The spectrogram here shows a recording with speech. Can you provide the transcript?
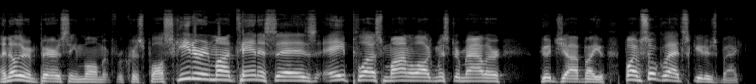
Another embarrassing moment for Chris Paul. Skeeter in Montana says, A plus monologue, Mr. Maller. Good job by you. Boy, I'm so glad Skeeter's back.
